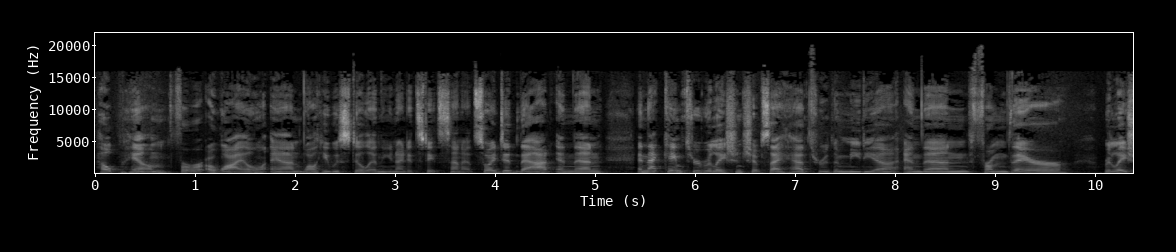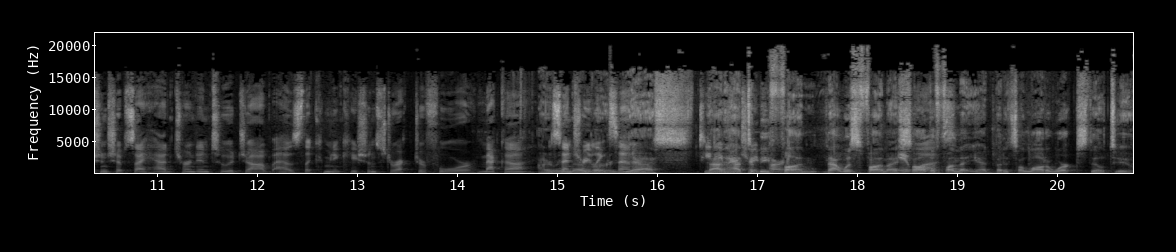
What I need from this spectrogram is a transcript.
help him for a while and while he was still in the United States Senate. So I did that and then and that came through relationships I had through the media and then from there relationships I had turned into a job as the communications director for MECA, I the CenturyLink remember. Center. Yes, TD that had to be Park. fun. That was fun. I It saw the fun that you had, but it's a lot of work still too.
